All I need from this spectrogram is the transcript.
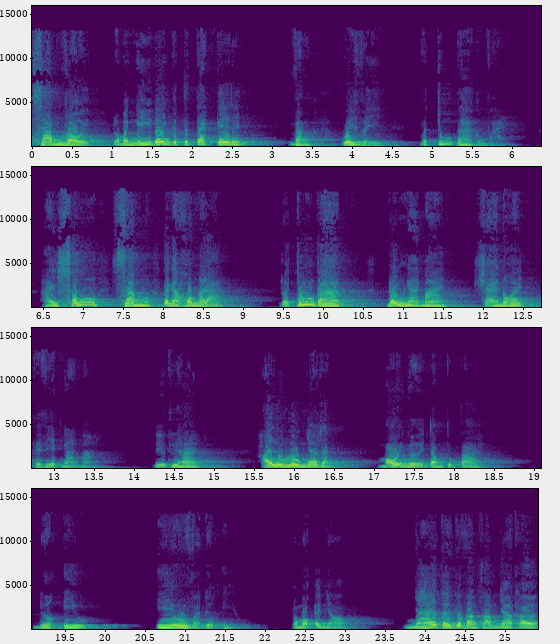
xong rồi rồi mới nghĩ đến cái tích tác kế đến. Vâng quý vị và chúng ta cũng vậy. Hãy sống xong cái ngày hôm nay đã rồi chúng ta đến ngày mai sẽ nói về việc ngày mai. Điều thứ hai, hãy luôn luôn nhớ rằng mỗi người trong chúng ta được yêu yêu và được yêu. Có một em nhỏ nhảy từ cái văn phòng nhà thờ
